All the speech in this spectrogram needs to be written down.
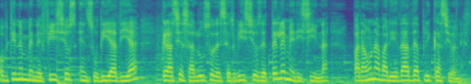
obtienen beneficios en su día a día gracias al uso de servicios de telemedicina para una variedad de aplicaciones.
